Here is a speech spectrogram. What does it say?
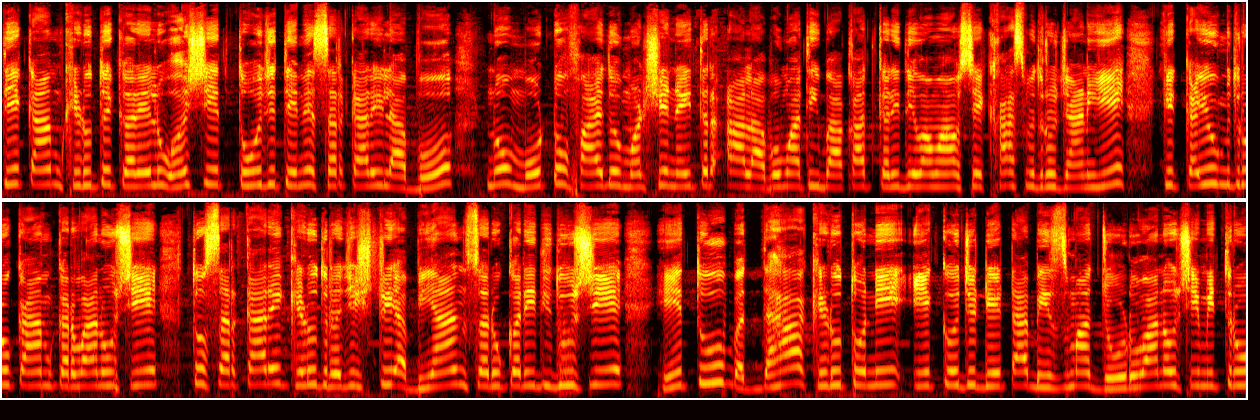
તે કામ ખેડૂતે કરેલું હશે તો જ તેને સરકારી લાભોનો મોટો ફાયદો મળશે. નહીતર આ લાભોમાંથી બાકાત કરી દેવામાં આવશે. ખાસ મિત્રો, જાણીએ કે કયું મિત્રો કામ કરવાનું છે. તો સરકારે ખેડૂત રજિસ્ટ્રી અભિયાન શરૂ કરી દીધું છે. હેતુ બધા ખેડૂતોને એક જ ડેટાબેઝમાં જોડવાનો છે મિત્રો.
